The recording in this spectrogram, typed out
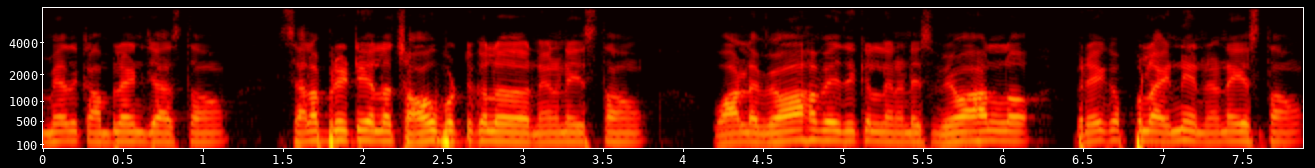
మీద కంప్లైంట్ చేస్తాం. సెలబ్రిటీల చావు పుట్టుకలు నిర్ణయిస్తాం. వాళ్ళ వివాహ వేదికలు నిర్ణయిస్తాం. వివాహంలో బ్రేకప్లు అన్నీ నిర్ణయిస్తాం.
